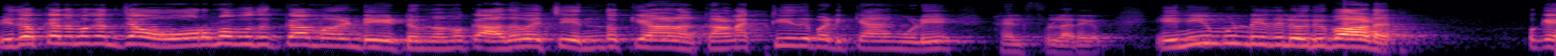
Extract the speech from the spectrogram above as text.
ഇതൊക്കെ നമുക്ക് എന്താ വെച്ചാൽ ഓർമ്മ പുതുക്കാൻ വേണ്ടിയിട്ടും നമുക്ക് അത് വെച്ച് എന്തൊക്കെയാണ് കണക്ട് ചെയ്ത് പഠിക്കാനും കൂടി ഹെൽപ്ഫുൾ ആയിരിക്കും. ഇനിയും ഉണ്ട് ഇതിൽ ഒരുപാട്. ഓക്കെ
